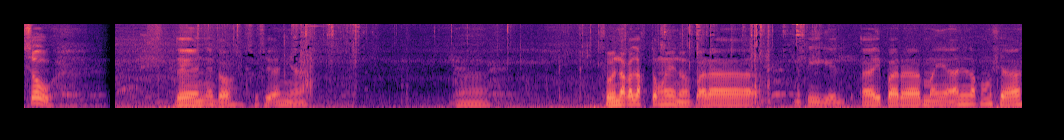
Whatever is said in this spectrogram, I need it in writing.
So, then ito, susian niya. Uh, so nakalock to ngayon no, para matigil. Ay para may unlock mo siya.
